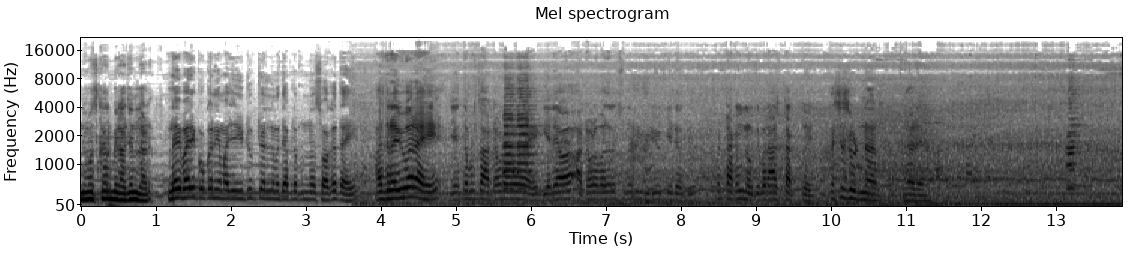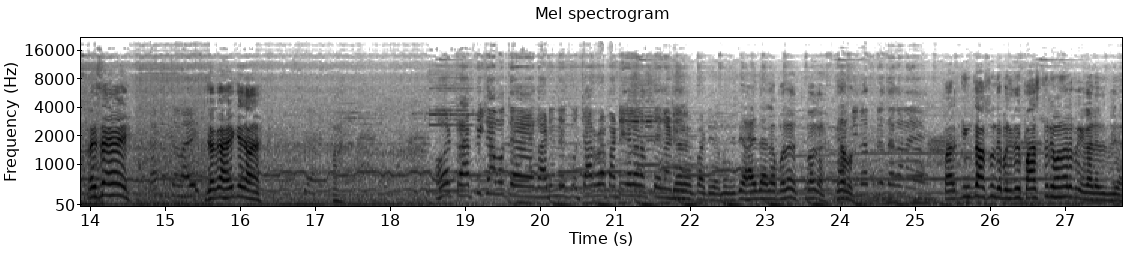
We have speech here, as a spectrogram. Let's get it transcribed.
नमस्कार मी राजन लाड. लय भारी कोकण या माझ्या युट्यूब चॅनलमध्ये आपलं पुन्हा स्वागत आहे. आज रविवार आहे जैतापूरचा आठवडा बाजार आहे. गेल्या आठवडा बाजारात सुद्धा मी व्हिडिओ केले होते पण टाकले नव्हते पण आज टाकतोय. कसे सोडणार गाड्या? कैसा आहे. जगा आहे की हो ट्रॅफिक जाम होते. गाडीने चार वेळा पाठी घ्यायला लागते गाडी. पाठी म्हणजे ते आहे जागा परत बघा हे बघ. पार्किंगला कुठे जागा नाही. पार्किंगचं असून दे पण इथे पाच तरी होणारच का गाड्या तुमच्या.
